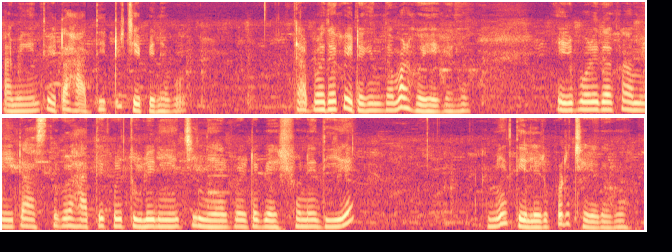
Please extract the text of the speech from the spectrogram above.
আমি কিন্তু এটা হাত দিয়ে একটু চেপে নেব। তারপরে দেখো, এটা কিন্তু আমার হয়ে গেল। এরপরে দেখো, আমি এটা আস্তে করে হাতে করে তুলে নিয়েছি। নেওয়ার পর এটা বেসনে দিয়ে আমি তেলের উপরে ছেড়ে দেবো।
